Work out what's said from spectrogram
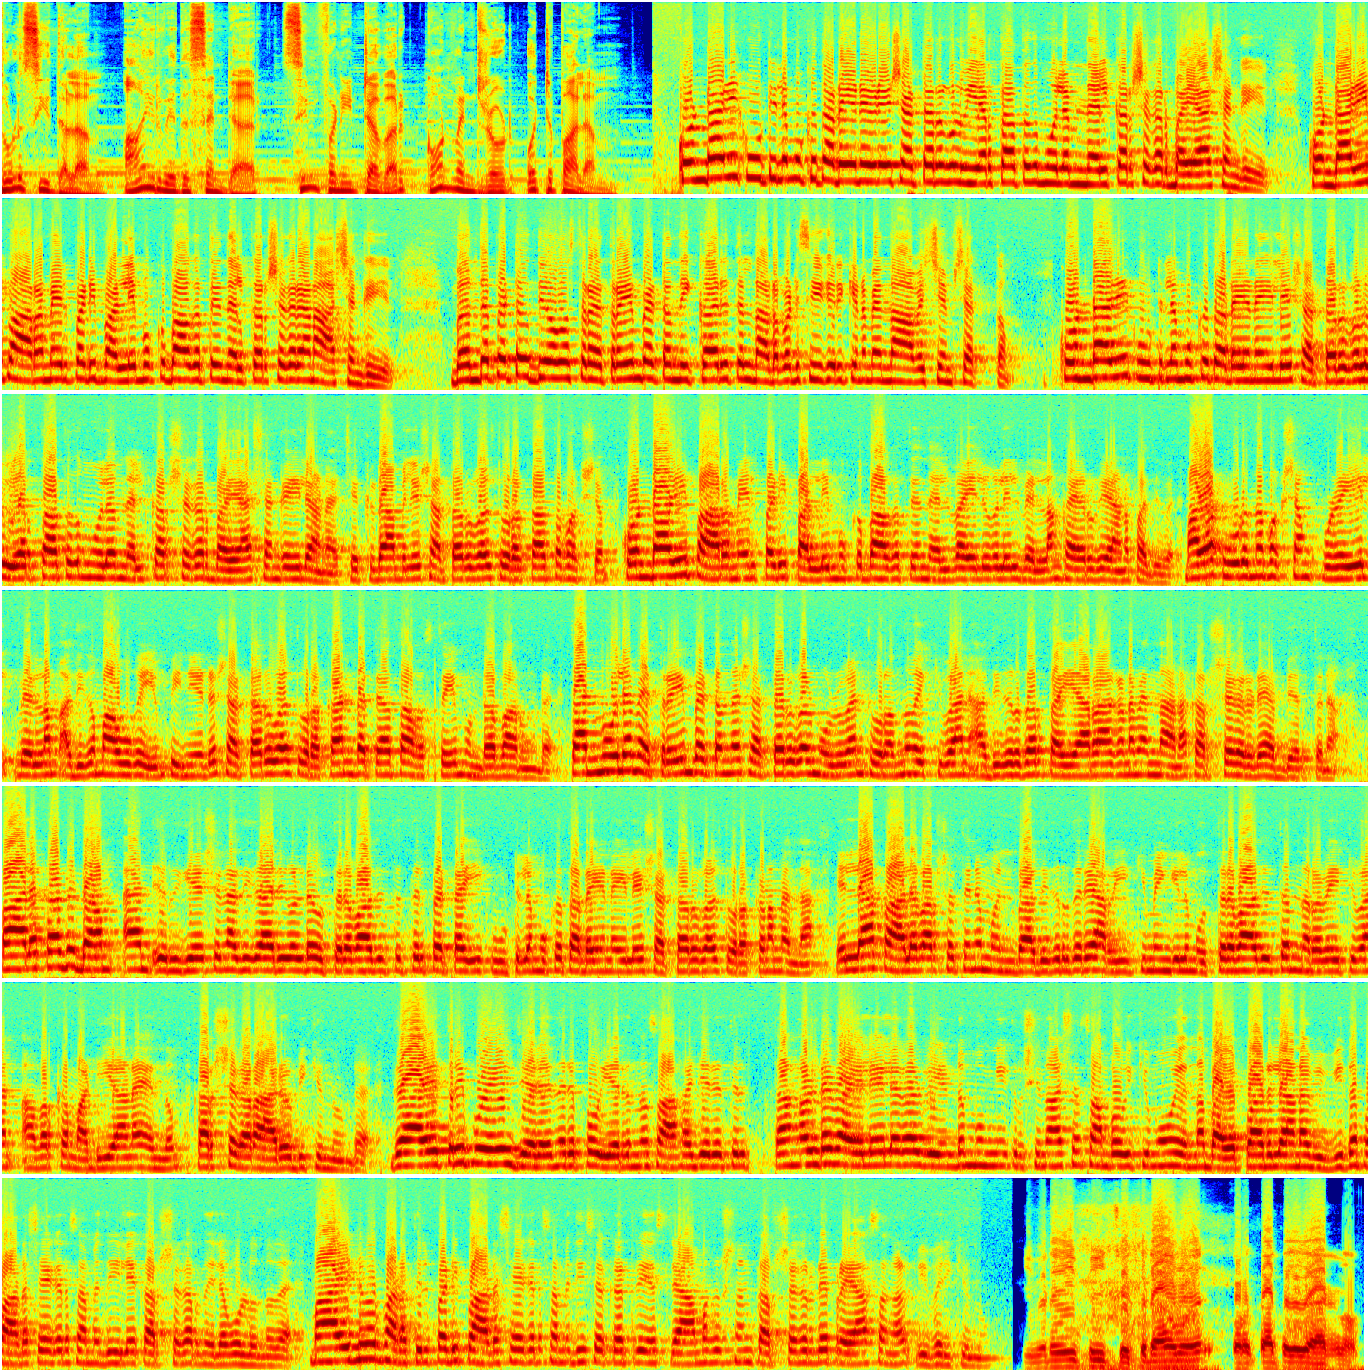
Thulasidalam Ayurveda centre symphony tower convent road Ottapalam. Kondazhi Koottilamukku തടയണയുടെ ഷട്ടറുകൾ ഉയർത്താത്തത് മൂലം നെൽകർഷകർ ഭയാശങ്കയിൽ. കൊണ്ടാഴി പാറമേൽപ്പടി പള്ളിമുക്ക് ഭാഗത്തെ നെൽകർഷകരാണ് ആശങ്കയിൽ. ബന്ധപ്പെട്ട ഉദ്യോഗസ്ഥർ എത്രയും പെട്ടെന്ന് ഇക്കാര്യത്തിൽ നടപടി സ്വീകരിക്കണമെന്ന ആവശ്യം ശക്തം. കൊണ്ടാഴി കൂട്ടിലമുക്ക് തടയണയിലെ ഷട്ടറുകൾ ഉയർത്താത്തത് മൂലം നെൽകർഷകർ ഭയാശങ്കയിലാണ്. ചെക്ക് ഡാമിലെ ഷട്ടറുകൾ തുറക്കാത്ത പക്ഷം കൊണ്ടാഴി പാറമേൽപ്പടി പള്ളിമുക്ക് ഭാഗത്തെ നെൽവയലുകളിൽ വെള്ളം കയറുകയാണ് പതിവ്. മഴ കൂടുന്ന പക്ഷം പുഴയിൽ വെള്ളം അധികമാവുകയും പിന്നീട് ഷട്ടറുകൾ തുറക്കാൻ പറ്റാത്ത അവസ്ഥയും ഉണ്ടാവാറുണ്ട്. തന്മൂലം എത്രയും പെട്ടെന്ന് ഷട്ടറുകൾ മുഴുവൻ തുറന്നു വയ്ക്കുവാൻ അധികൃതർ തയ്യാറാകണമെന്നാണ് കർഷകരുടെ അഭ്യർത്ഥന. പാലക്കാട് ഡാം ആൻഡ് ഇറിഗേഷൻ അധികാരികളുടെ ഉത്തരവാദിത്തത്തിൽപ്പെട്ട ഈ കൂട്ടിലമുക്ക് തടയണയിലെ ഷട്ടറുകൾ തുറക്കണമെന്ന എല്ലാ കാലവർഷത്തിനും മുൻപ് അധികൃതരെ അറിയിക്കുമെങ്കിലും ഉത്തരവാദിത്തം നിറവേറ്റുവാൻ അവർക്ക് മടിയാണ് എന്നും കർഷകർ ആരോപിക്കുന്നുണ്ട്. ഗായത്രി പുഴയിൽ ജലനിരപ്പ് ഉയരുന്ന സാഹചര്യത്തിൽ തങ്ങളുടെ വയലേലകൾ വീണ്ടും മുങ്ങി കൃഷിനാശം സംഭവിക്കുമോ എന്ന ഭയപ്പാടിലാണ് വിവിധ പാടശേഖര സമിതിയിലെ കർഷകർ നിലകൊള്ളുന്നത്. മായന്നൂർ മടത്തിൽപ്പടി പാടശേഖര സമിതി സെക്രട്ടറി എസ് രാമകൃഷ്ണൻ കർഷകരുടെ പ്രയാസങ്ങൾ വിവരിക്കുന്നു. ഇവിടെ ഇപ്പോൾ ഈ ചെക്ക് ഡാം തുറക്കാത്തത് കാരണം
